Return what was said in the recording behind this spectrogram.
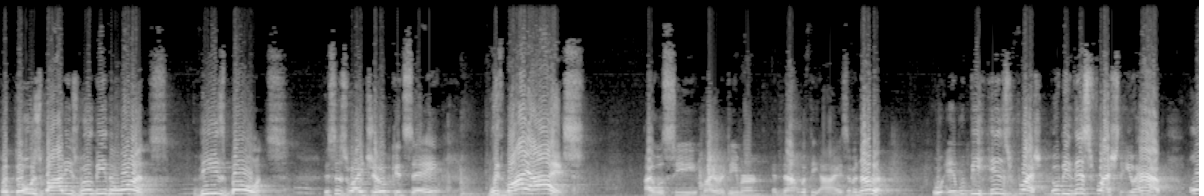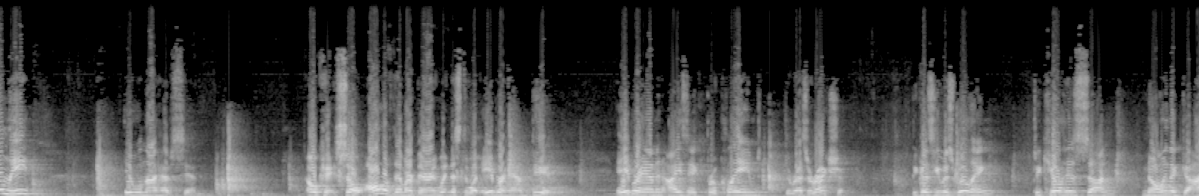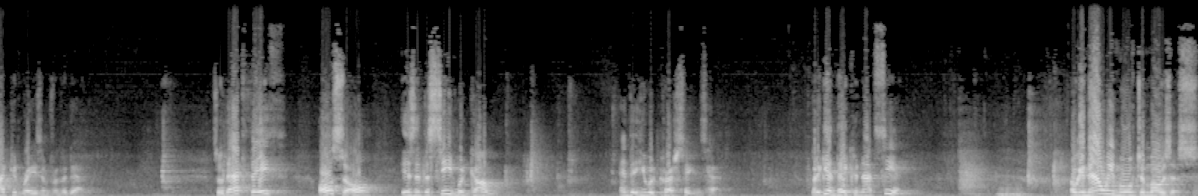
But those bodies will be the ones, these bones. This is why Job can say, With my eyes I will see my Redeemer, and not with the eyes of another. It would be his flesh. It will be this flesh that you have. Only it will not have sin. Okay, so all of them are bearing witness to what Abraham did. Abraham and Isaac proclaimed the resurrection because he was willing to kill his son, knowing that God could raise him from the dead. So that faith also is that the seed would come and that he would crush Satan's head. But again, they could not see it. Okay, now we move to Moses.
